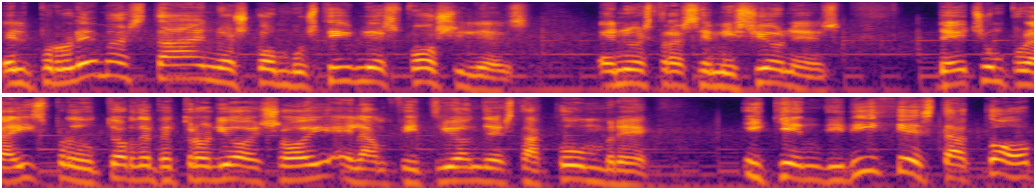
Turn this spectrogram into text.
El problema está en los combustibles fósiles, en nuestras emisiones. De hecho, un país productor de petróleo es hoy el anfitrión de esta cumbre. Y quien dirige esta COP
